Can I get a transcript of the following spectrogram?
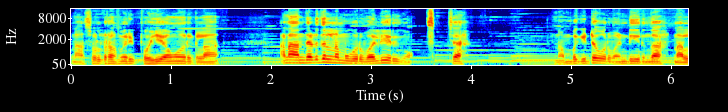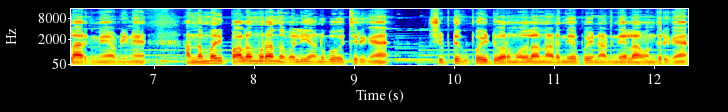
நான் சொல்கிற மாதிரி பொய்யாகவும் இருக்கலாம். ஆனால் அந்த இடத்துல நமக்கு ஒரு வழி இருக்கும். ச்சே நம்மக்கிட்ட ஒரு வண்டி இருந்தால் நல்லா இருக்குமே அப்படின்னு. அந்த மாதிரி பல முறை அந்த வழியை அனுபவிச்சிருக்கேன். ஷிஃப்ட்டுக்கு போயிட்டு வரும்போதெல்லாம் நடந்தே போய் நடந்தே எல்லாம் வந்திருக்கேன்.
